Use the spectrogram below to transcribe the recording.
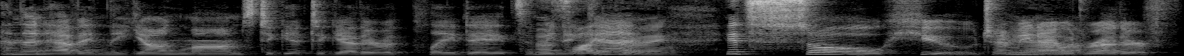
And then having the young moms to get together with play dates. I That's mean, again, it's so huge. I mean, I would rather f-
